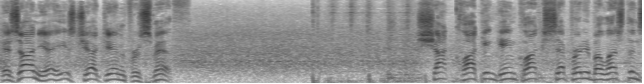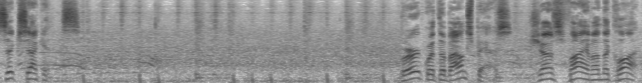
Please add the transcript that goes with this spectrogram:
Hezonja, he's checked in for Smith. Shot clock and game clock separated by less than six seconds. Burke with the bounce pass. Just five on the clock.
